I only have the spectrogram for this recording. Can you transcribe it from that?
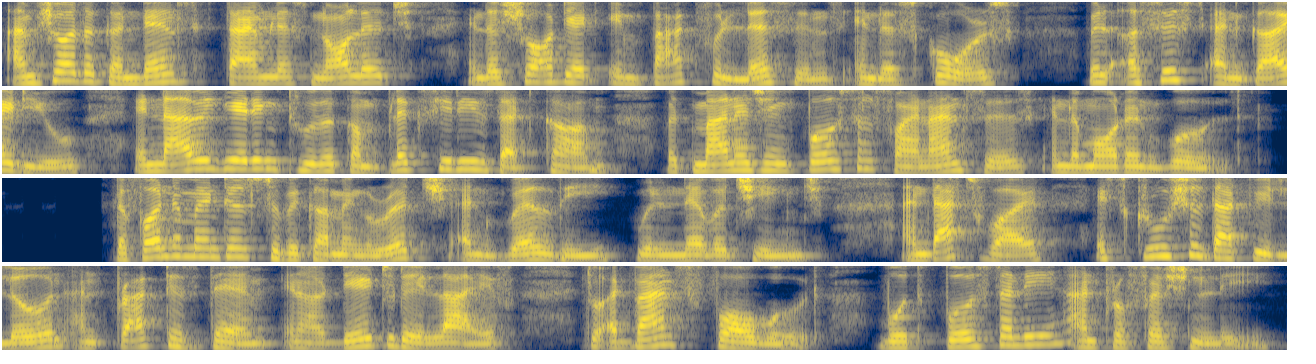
I'm sure the condensed, timeless knowledge and the short yet impactful lessons in this course will assist and guide you in navigating through the complexities that come with managing personal finances in the modern world. The fundamentals to becoming rich and wealthy will never change, and that's why it's crucial that we learn and practice them in our day to day life to advance forward, both personally and professionally.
